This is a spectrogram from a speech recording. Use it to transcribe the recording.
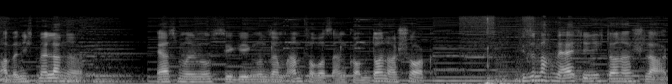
Aber nicht mehr lange. Erstmal muss sie gegen unserem Ampharos ankommen. Donnerschock. Wieso machen wir eigentlich nicht Donnerschlag?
